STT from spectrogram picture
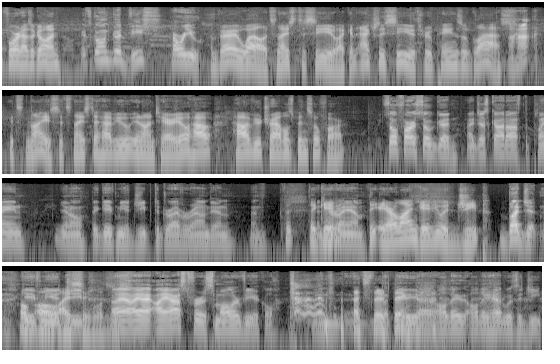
Ford. How's it going? It's going good, Vish. How are you? I'm very well. It's nice to see you. I can actually see you through panes of glass. Uh-huh. It's nice. It's nice to have you in Ontario. How how have your travels been so far? So far, so good. I just got off the plane. You know, they gave me a jeep to drive around in, and Th- They And gave here you, I am. the airline gave you a jeep. budget Oh, gave oh, me a I jeep. see. Well, I, I I asked for a smaller vehicle. And, That's their but thing. They, uh, all they all they had was a jeep.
